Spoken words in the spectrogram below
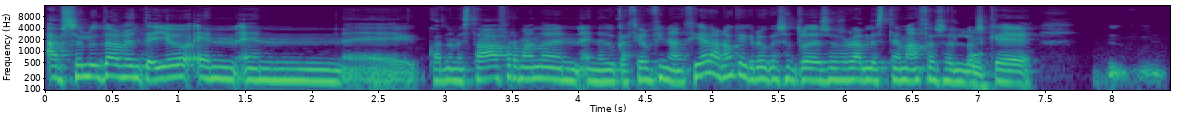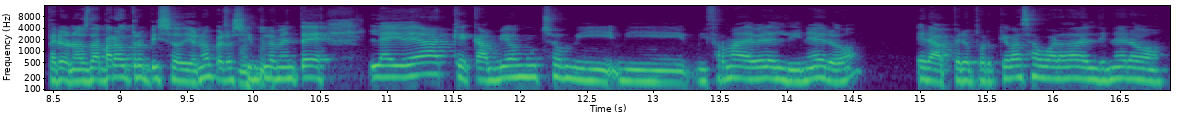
absolutamente. Yo en, en, eh, cuando me estaba formando en, en educación financiera, ¿no? que creo que es otro de esos grandes temazos en los Uh. que... Pero nos da para otro episodio, ¿no? Pero simplemente la idea que cambió mucho mi, mi- mi forma de ver el dinero era, pero ¿por qué vas a guardar el dinero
